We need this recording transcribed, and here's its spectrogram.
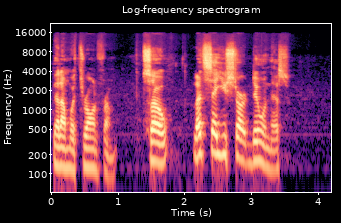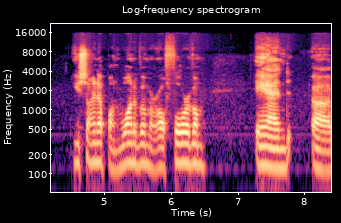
that I'm withdrawing from. So let's say you start doing this, you sign up on one of them or all four of them, and uh,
